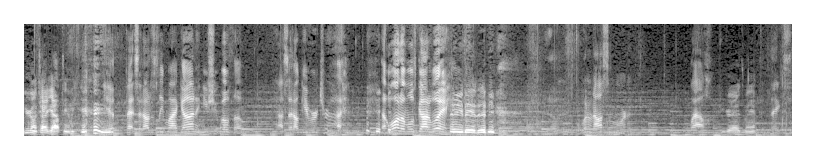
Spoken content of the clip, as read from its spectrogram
you're going to tag out to me. yeah. Pat said, I'll just leave my gun and you shoot both of them. I said, I'll give her a try. that one almost got away. He did, didn't he? Yeah. What an awesome morning. Wow. Congrats, man. Thanks.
